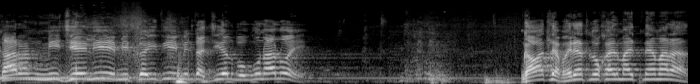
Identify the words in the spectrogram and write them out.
कारण मी जेली आहे मी कैदी आहे मी एकदा जेल भोगून आलोय. गावातल्या भऱ्यात लोकांना माहीत नाही महाराज.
